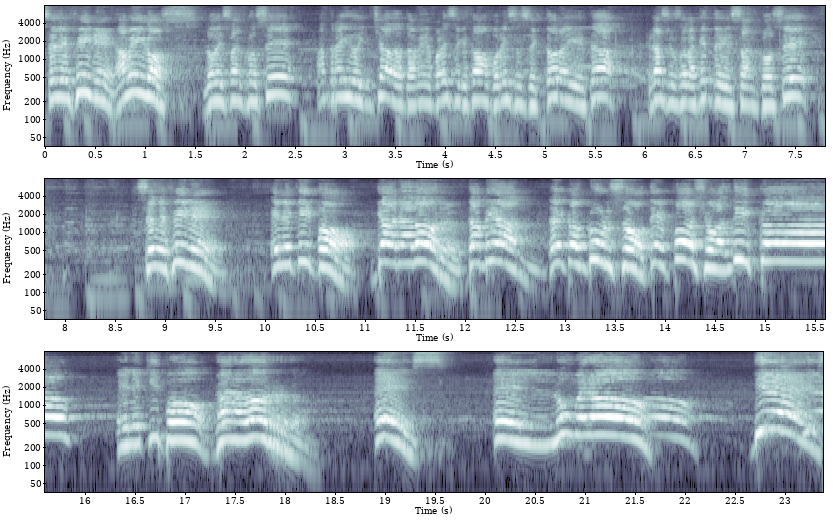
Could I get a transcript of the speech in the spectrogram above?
Se define, amigos, lo de San José. Han traído hinchada también, parece que estaban por ese sector, ahí está. Gracias a la gente de San José. Se define el equipo ganador también del concurso de pollo al disco. El equipo ganador es el número 10.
